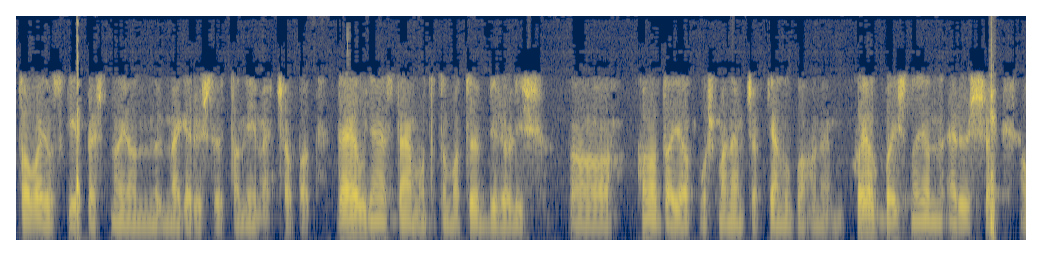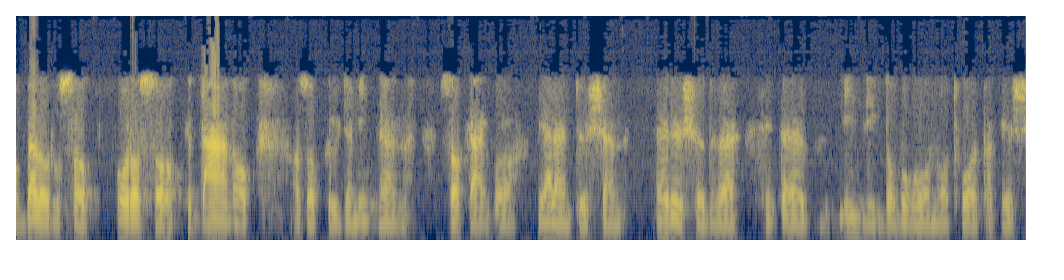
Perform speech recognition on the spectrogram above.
tavalyhoz képest nagyon megerősödött a német csapat. De ugyanezt elmondhatom a többiről is. A kanadaiak most már nem csak kenuba, hanem kajakba is nagyon erősek. A beloruszok, oroszok, dánok, azok ugye minden szakákba jelentősen erősödve szinte mindig dobogón ott voltak, és,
